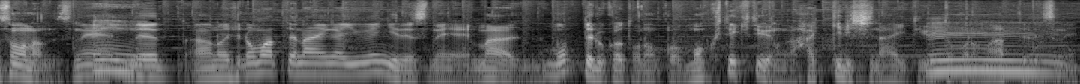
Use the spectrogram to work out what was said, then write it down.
そうなんですね、ええであの広まってないがゆえにですね、まあ、持ってることのこう目的というのがはっきりしないというところもあってですね、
